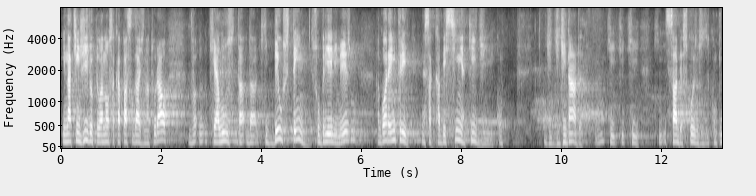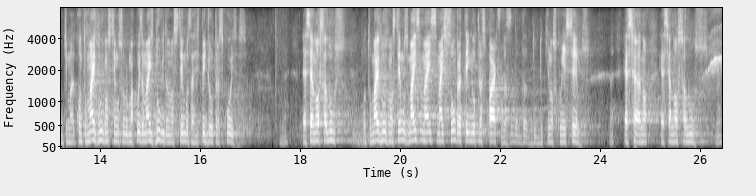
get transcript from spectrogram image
e inatingível pela nossa capacidade natural, que é a luz da, da, que Deus tem sobre Ele mesmo, Agora entre nessa cabecinha aqui de, de, de nada, né? que, que, que, que, sabe as coisas. De, quanto mais luz nós temos sobre uma coisa, mais dúvida nós temos a respeito de outras coisas. Né? Essa é a nossa luz. Quanto mais luz nós temos, mais, mais, mais sombra tem em outras partes das, do, do, que nós conhecemos. Né? Essa, é a no, essa é a nossa luz. Né?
